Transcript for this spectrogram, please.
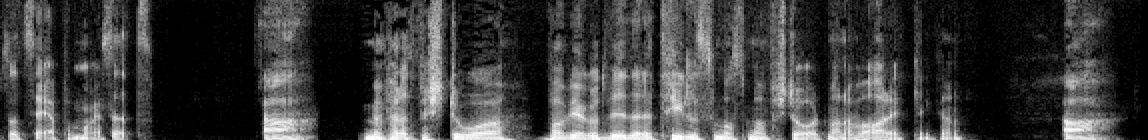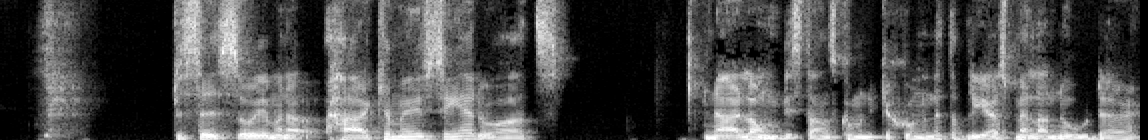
så att säga på många sätt. Ja. Men för att förstå vad vi har gått vidare till så måste man förstå vart man har varit. Liksom. Ja, precis. Och jag menar, här kan man ju se då att när långdistanskommunikationen etableras mellan noder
